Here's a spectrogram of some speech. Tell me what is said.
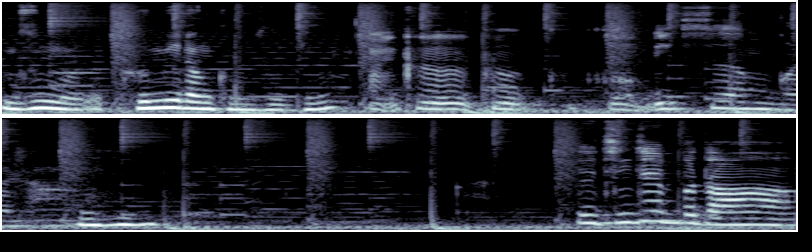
무슨 말이야? 금이랑 금색이요? 아니 그, 그, 그, 그 믹스한 거랑 음. 이거 진짜 예쁘다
